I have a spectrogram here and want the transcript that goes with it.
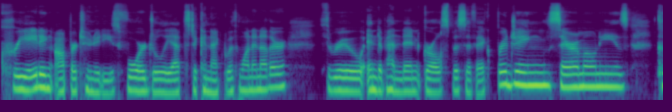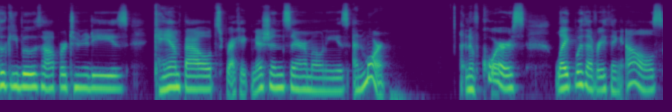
creating opportunities for Juliettes to connect with one another through independent girl specific bridging ceremonies, cookie booth opportunities, campouts, recognition ceremonies, and more. And of course, like with everything else,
